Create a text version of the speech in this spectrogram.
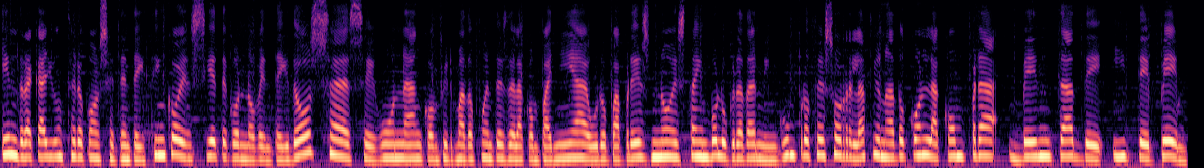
Indra cae un 0,75 en 7,92 eh, según han confirmado fuentes de la compañía Europa Press no está involucrada en ningún proceso relacionado con la compra-venta de ITP.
